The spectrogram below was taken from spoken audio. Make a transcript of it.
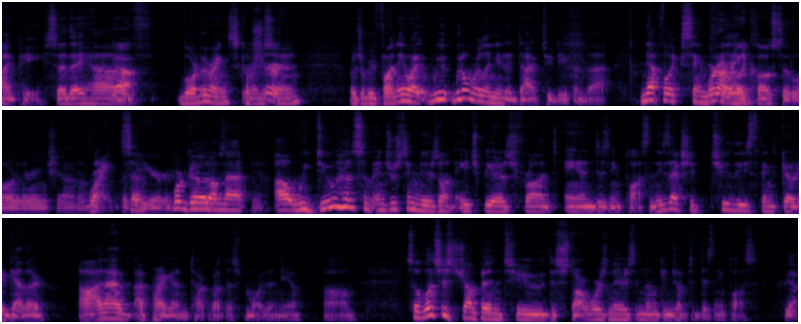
IP. So they have Yeah. Lord of the Rings coming sure. soon, which will be fun. Anyway, we, we don't really need to dive too deep into that. Netflix, same thing. We're thing. not really close to the Lord of the Rings show. I don't Right, like so we're good on that. Yeah. Uh, we do have some interesting news on HBO's front and Disney Plus, and these actually two of these things go together. Uh, and I, I'm probably going to talk about this more than you. Um, so let's just jump into the Star Wars news, and then we can jump to Disney Plus. Yeah.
